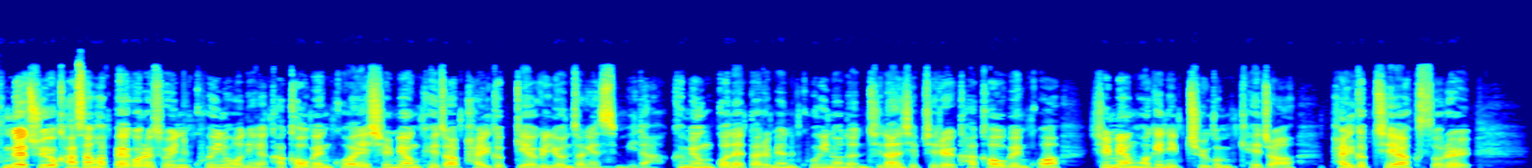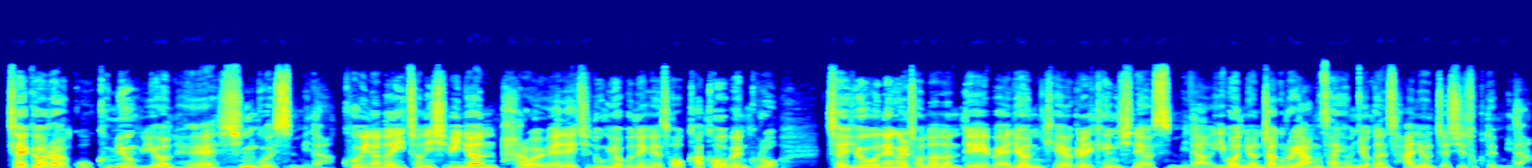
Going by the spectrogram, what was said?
국내 주요 가상화폐 거래소인 코인원이 카카오뱅크와의 실명 계좌 발급 계약을 연장했습니다. 금융권에 따르면 코인원은 지난 17일 카카오뱅크와 실명 확인 입출금 계좌 발급 제약서를 체결하고 금융위원회에 신고했습니다. 코인원은 2022년 8월 NH농협은행에서 카카오뱅크로 제휴은행을 전환한 뒤 매년 계약을 갱신해왔습니다. 이번 연장으로 양사 협력은 4년째 지속됩니다.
